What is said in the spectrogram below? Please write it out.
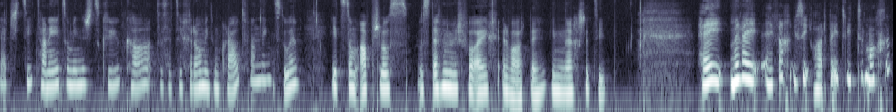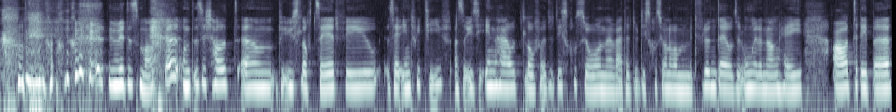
letzter Zeit, habe ich zumindest das Gefühl gehabt. Das hat sicher auch mit dem Crowdfunding zu tun. Jetzt zum Abschluss, was dürfen wir von euch erwarten in der nächsten Zeit? Hey, wir wollen einfach unsere Arbeit weitermachen, wie wir das machen. Und es ist halt, ähm, bei uns läuft sehr viel, sehr intuitiv. Also unsere Inhalte laufen durch Diskussionen, werden durch Diskussionen, die wir mit Freunden oder untereinander haben, antrieben.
